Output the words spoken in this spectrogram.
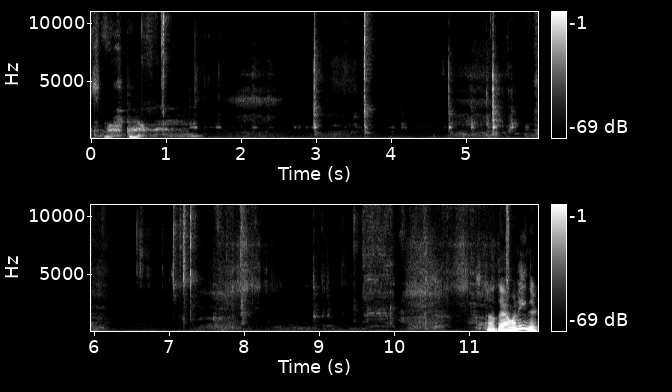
It's not that one. It's not that one either.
